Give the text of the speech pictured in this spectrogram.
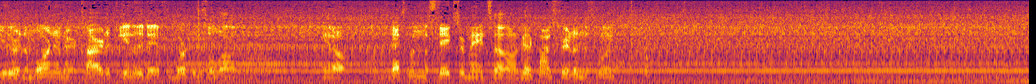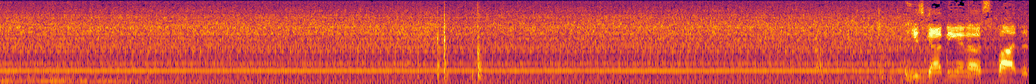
either in the morning or tired at the end of the day from working so long, you know, that's when mistakes are made. So I got to concentrate on this one. He's got me in a spot that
